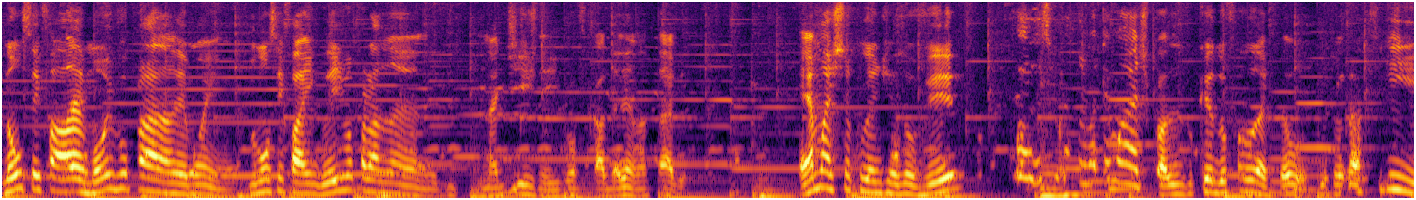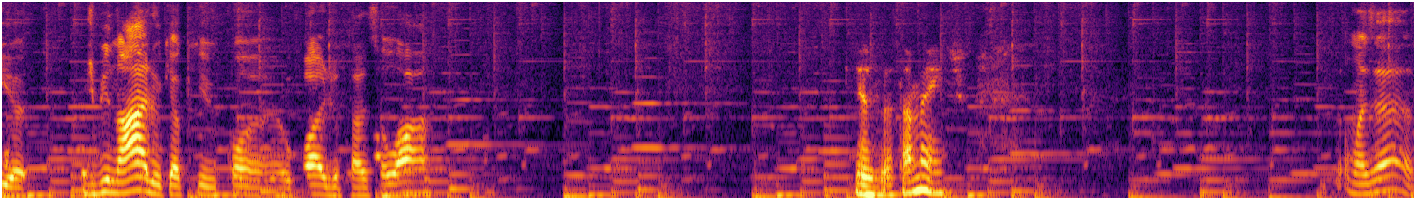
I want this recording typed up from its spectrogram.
não sei falar alemão e vou parar na Alemanha. Não sei falar inglês e vou parar na, na Disney e vou ficar da Helena, sabe? É mais tranquilo de resolver fazer isso com matemática, do que eu falou, de fotografia, de binário, que é o que o código para o celular. Exatamente. Mas é.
